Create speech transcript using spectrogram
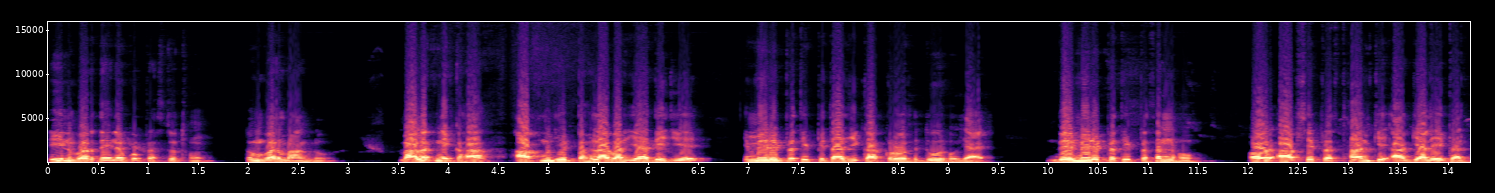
तीन वर देने को प्रस्तुत हूँ। तुम वर मांग लो। बालक ने कहा, आप मुझे पहला बार यह दीजिए कि मेरे प्रति पिताजी का क्रोध दूर हो जाए। वे मेरे प्रति प्रसन्न हो और आपसे प्रस्थान की आज्ञा लेकर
